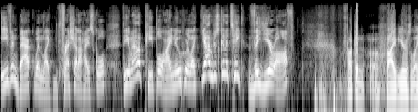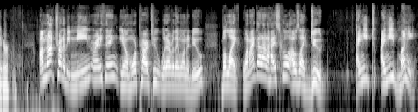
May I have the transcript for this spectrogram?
Even back when, like, fresh out of high school, the amount of people I knew who were like, yeah, I'm just gonna take the year off. Fucking uh, five years later. I'm not trying to be mean or anything, you know, more power to whatever they want to do. But like, when I got out of high school, I was like, dude, I need to, I need money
